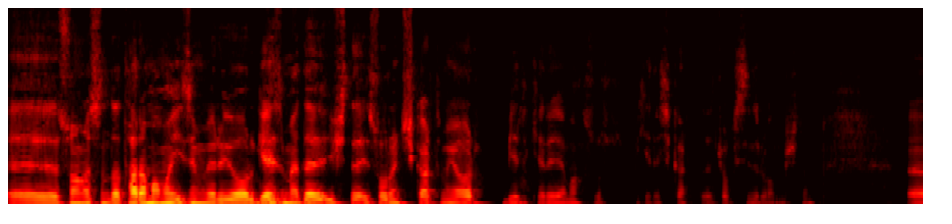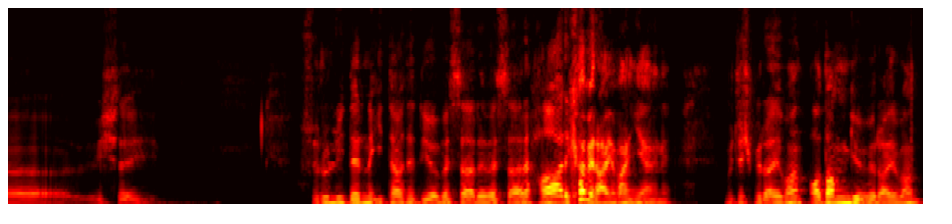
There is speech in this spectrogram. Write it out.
E, sonrasında taramama izin veriyor. Gezmede işte sorun çıkartmıyor. Bir kereye mahsus. Bir kere çıkarttı. Çok sinir olmuştum. E, işte sürü liderine itaat ediyor vesaire vesaire. Harika bir hayvan yani. Müthiş bir hayvan. Adam gibi bir hayvan.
